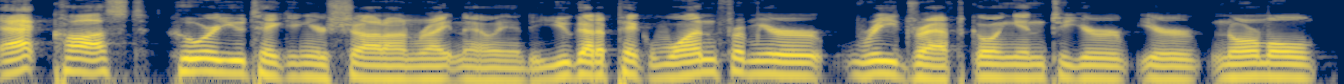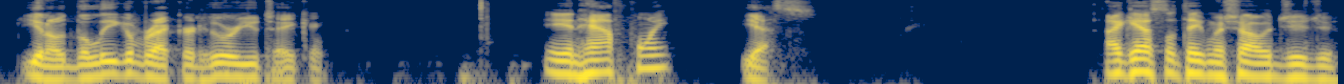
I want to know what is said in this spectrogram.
At cost, who are you taking your shot on right now, Andy? You got to pick one from your redraft going into your your normal, you know, the league of record. Who are you taking? In half point, Yes, I guess I'll take my shot with Juju.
